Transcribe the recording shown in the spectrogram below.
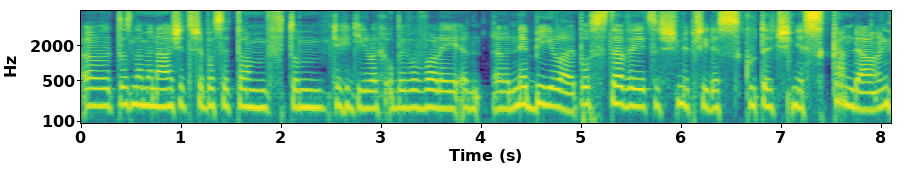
Eh, to znamená, že třeba se tam v tom těch dílech objevovaly eh, nebílé postavy, což mi přijde skutečně skandální.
